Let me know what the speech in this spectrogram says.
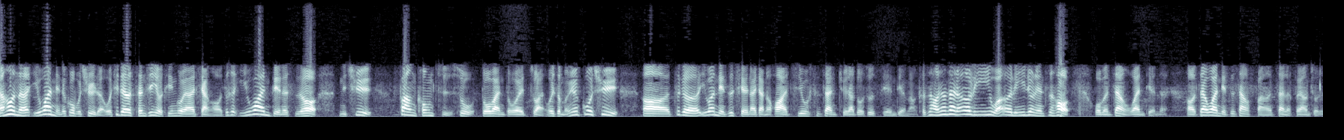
然后呢，一万点就过不去了。我记得曾经有听过人家讲哦，这个一万点的时候，你去放空指数，多半都会赚。为什么？因为过去呃，这个一万点之前来讲的话，几乎是占绝大多数时间点嘛。可是好像在了二零一五、二零一六年之后，我们站五万点了。哦，在万点之上反而占了非常久的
